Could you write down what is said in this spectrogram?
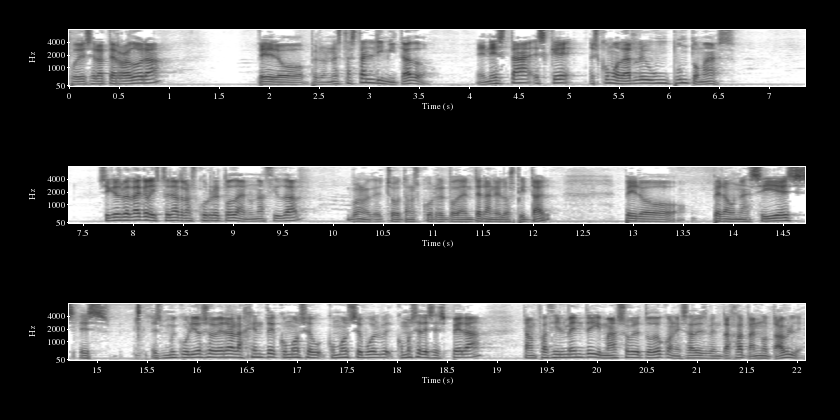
puede ser aterradora, pero, pero no estás tan limitado. En esta es que es como darle un punto más. Sí que es verdad que la historia transcurre toda en una ciudad. Bueno, de hecho, transcurre toda entera en el hospital. Pero, pero aún así es, es, es muy curioso ver a la gente cómo se, cómo se vuelve, cómo se desespera tan fácilmente y más sobre todo con esa desventaja tan notable.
